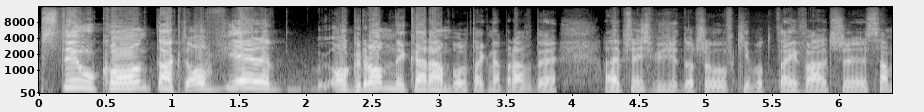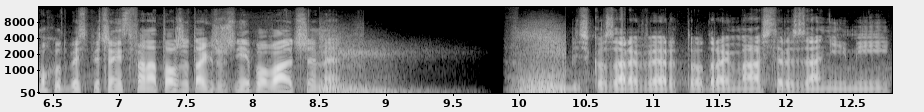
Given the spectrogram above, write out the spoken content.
z tyłu kontakt. O wiele ogromny karambol tak naprawdę, ale przenieśmy się do czołówki, bo tutaj walczy samochód bezpieczeństwa na torze, także już nie powalczymy. Blisko za Reverto, Drive Master za nimi.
